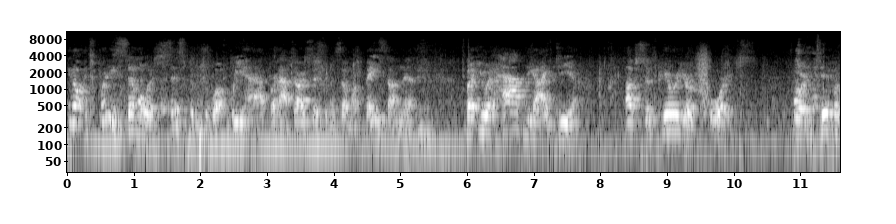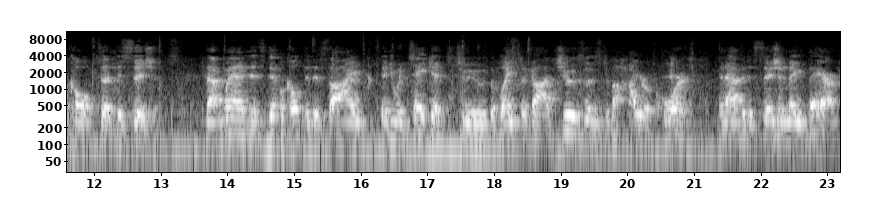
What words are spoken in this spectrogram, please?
You know, it's pretty similar system to what we have. Perhaps our system is somewhat based on this. But you would have the idea of superior courts for difficult uh, decisions. that when it's difficult to decide, then you would take it to the place that God chooses, to the higher court, and have the decision made there.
